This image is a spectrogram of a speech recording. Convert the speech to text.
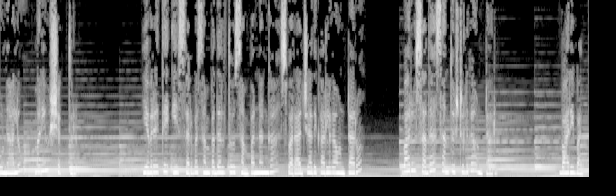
గుణాలు మరియు శక్తులు. ఎవరైతే ఈ సర్వ సంపదలతో సంపన్నంగా స్వరాజ్యాధికారులుగా ఉంటారో వారు సదా సంతుష్టులుగా ఉంటారు. వారి వద్ద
